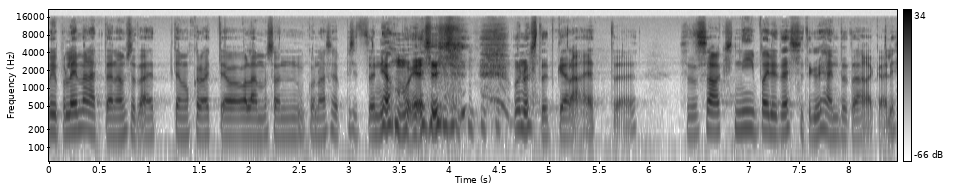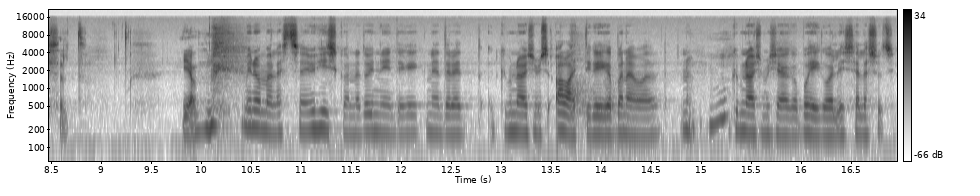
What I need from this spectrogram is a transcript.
võib-olla ei mäleta enam seda, et demokraatia olemas on, kuna sa õppisid seda nii ammu ja siis unustadki ära, et äh, seda saaks nii paljude asjadega ühendada, aga lihtsalt jah. minu meelest see ühiskonnatunnid ja kõik need olid gümnaasiumis alati kõige põnevamad, noh, mhm. gümnaasiumis ja ka põhikoolis selles suhtes.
